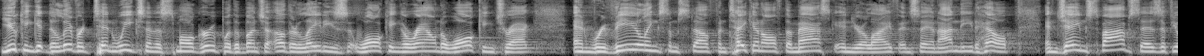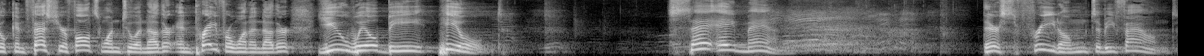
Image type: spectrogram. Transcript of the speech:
You can get delivered 10 weeks in a small group with a bunch of other ladies walking around a walking track and revealing some stuff and taking off the mask in your life and saying, I need help. And James 5 says, if you'll confess your faults one to another and pray for one another, you will be healed. Say amen there's freedom to be found.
